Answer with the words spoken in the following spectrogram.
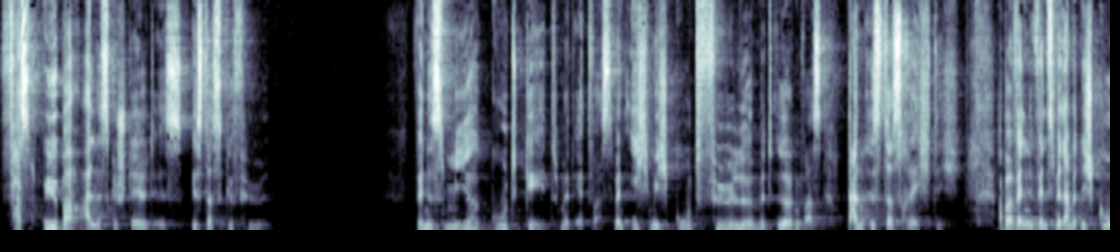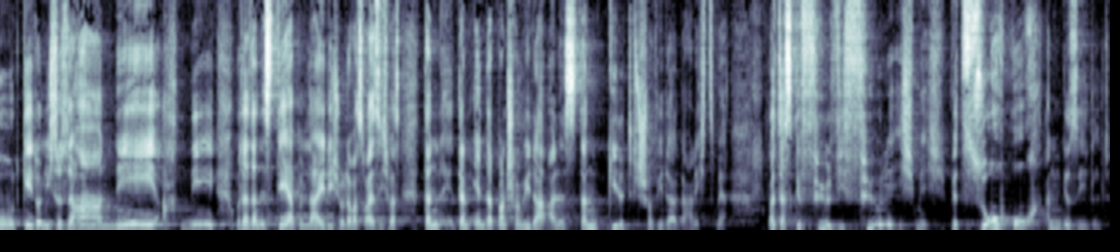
fast über alles gestellt ist, ist das Gefühl wenn es mir gut geht mit etwas, wenn ich mich gut fühle mit irgendwas, dann ist das richtig. Aber wenn es mir damit nicht gut geht und ich so sage, ah, nee, ach nee, oder dann ist der beleidigt oder was weiß ich was, dann, dann ändert man schon wieder alles, dann gilt schon wieder gar nichts mehr. Also das Gefühl, wie fühle ich mich, wird so hoch angesiedelt.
